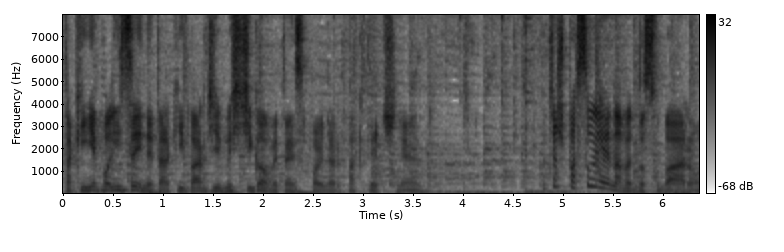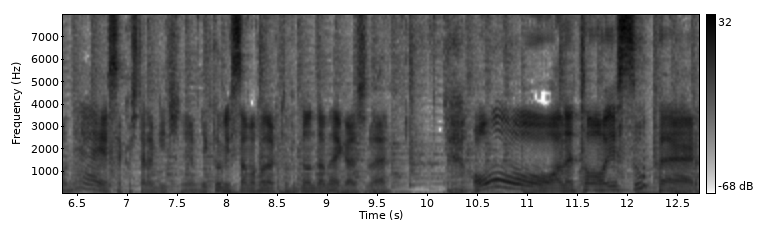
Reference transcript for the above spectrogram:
Taki niepolicyjny, taki bardziej wyścigowy ten spoiler, faktycznie. Chociaż pasuje nawet do Subaru. Nie jest jakoś tragicznie. W niektórych samochodach to wygląda mega źle. O, ale to jest super!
